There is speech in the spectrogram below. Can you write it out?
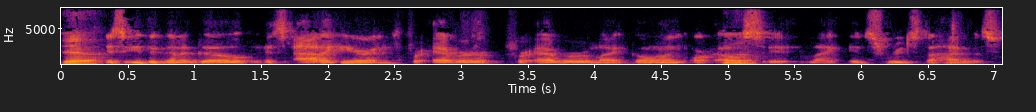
yeah, it's either going to go, it's out of here and forever, forever like going, or else yeah. it like it's reached the height of its,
